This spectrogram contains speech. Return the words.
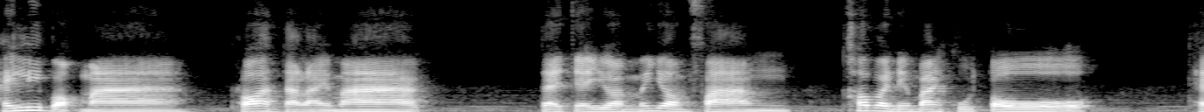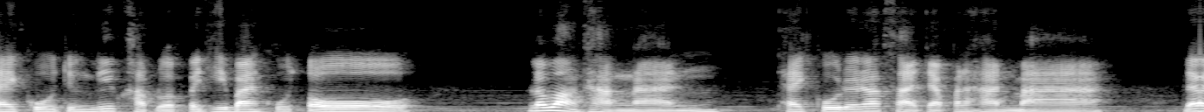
ให้รีบออกมา เพราะอันตรายมาก แต่แจยอนไม่ยอมฟังเข้าไปในบ้านครูโต แทกูจึงรีบขับรถไปที่บ้านครูโต ระหว่างทางนั้น แทกูได้รับสายจากประธานมา และ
